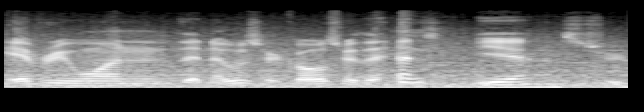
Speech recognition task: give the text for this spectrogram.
everyone that knows her calls her that. Yeah, that's true.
